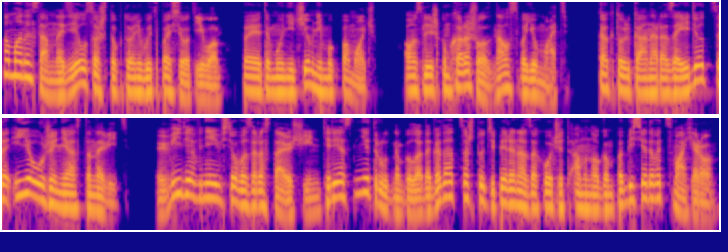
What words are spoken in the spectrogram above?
Аманы сам надеялся, что кто-нибудь спасет его, поэтому ничем не мог помочь. Он слишком хорошо знал свою мать. Как только она разойдется, ее уже не остановить. Видя в ней все возрастающий интерес, нетрудно было догадаться, что теперь она захочет о многом побеседовать с Махеро.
